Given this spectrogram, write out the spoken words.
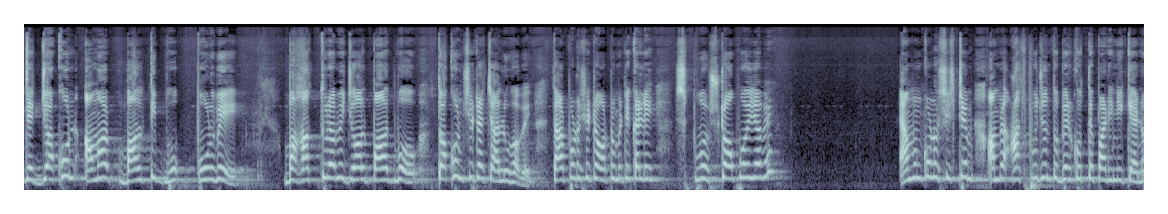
যে যখন আমার বালতি পড়বে বা হাত তুলে আমি জল পাতবো, তখন সেটা চালু হবে। তারপরে সেটা অটোমেটিক্যালি স্টপ হয়ে যাবে। এমন কোনো সিস্টেম আমরা আজ পর্যন্ত বের করতে পারিনি কেন?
